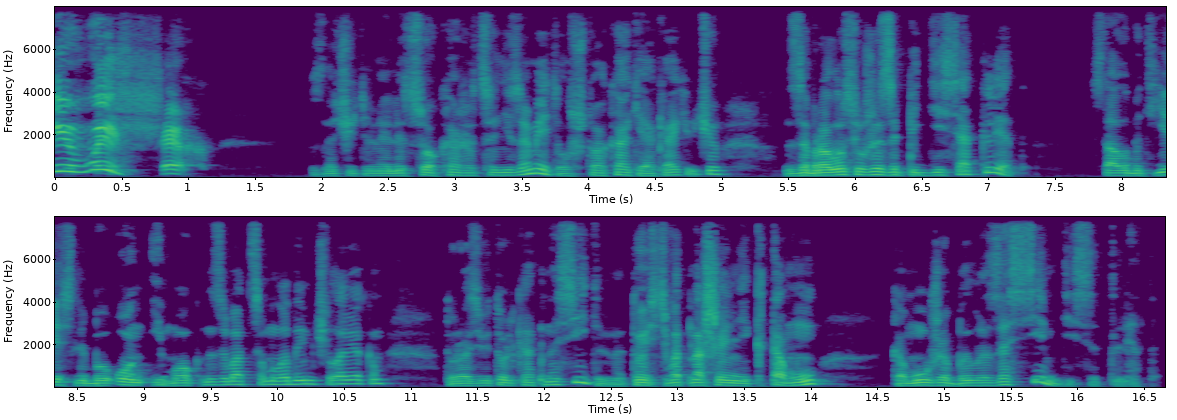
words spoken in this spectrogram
и высших? Значительное лицо, кажется, не заметил, что Акаки Акакичу забралось уже за пятьдесят лет. Стало быть, если бы он и мог называться молодым человеком, то разве только относительно, то есть в отношении к тому, кому уже было за семьдесят лет.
